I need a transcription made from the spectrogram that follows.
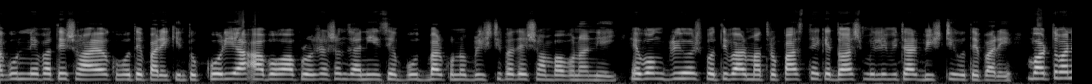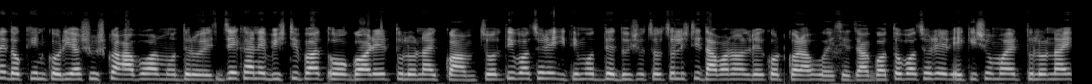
আগুন নেভাতে সহায়ক হতে পারে, কিন্তু কোরিয়া আবহাওয়া প্রশাসন জানিয়েছে, বুধবার কোনো বৃষ্টিপাতের সম্ভাবনা নেই এবং বৃহস্পতিবার মাত্র পাঁচ থেকে দশ মিলিমিটার বৃষ্টি হতে পারে। বর্তমানে দক্ষিণ কোরিয়া শুষ্ক আবহাওয়ার মধ্যে রয়েছে। যেখানে বৃষ্টিপাত ও গড়ের তুলনায় কম। চলতি বছরে ইতিমধ্যে দুইশো চৌচল্লিশটি দাবানল রেকর্ড করা হয়েছে, যা গত বছরের একই সময়ের তুলনায়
